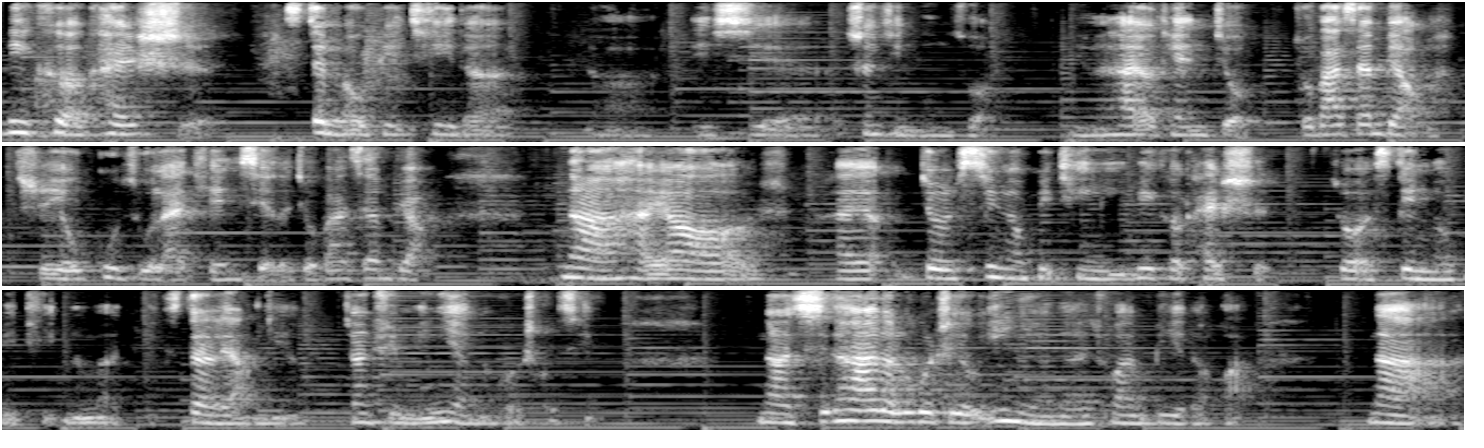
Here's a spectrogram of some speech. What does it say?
立刻开始 STEM OPT 的呃一些申请工作。你们还要填九九八三表嘛？是由雇主来填写的九八三表。那还要还要就是 STEM OPT，立刻开始做 STEM OPT，那么 extend 两年，争取明年能够抽签。那其他的如果只有一年的 H1B 的话，那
